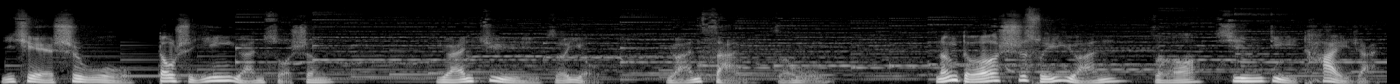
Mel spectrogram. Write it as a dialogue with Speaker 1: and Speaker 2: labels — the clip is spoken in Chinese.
Speaker 1: 一切事物都是因缘所生缘聚则有缘散则无。能得失随缘则心地泰然。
